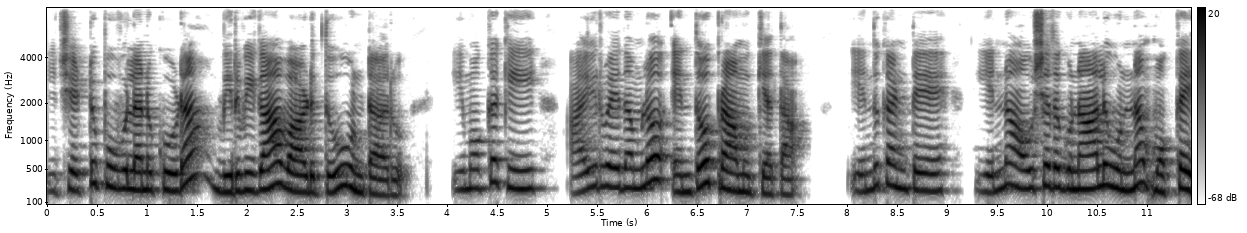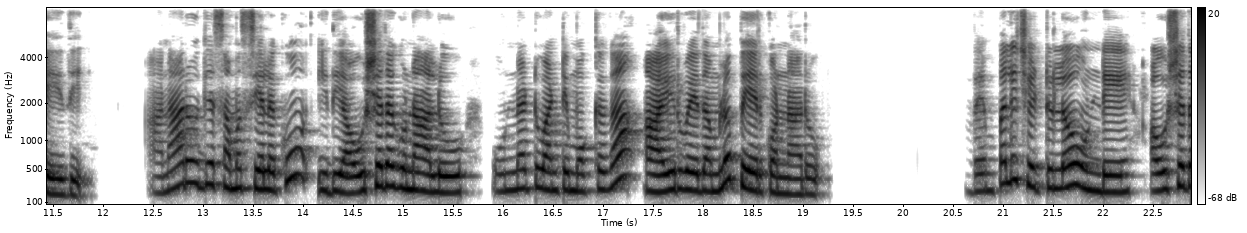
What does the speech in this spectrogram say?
ఈ చెట్టు పువ్వులను కూడా విరివిగా వాడుతూ ఉంటారు. ఈ మొక్కకి ఆయుర్వేదంలో ఎంతో ప్రాముఖ్యత. ఎందుకంటే ఎన్నో ఔషధ గుణాలు ఉన్న మొక్క ఇది అనారోగ్య సమస్యలకు ఇది ఔషధ గుణాలు ఉన్నటువంటి మొక్కగా ఆయుర్వేదంలో పేర్కొన్నారు. వెంపలి చెట్టులో ఉండే ఔషధ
